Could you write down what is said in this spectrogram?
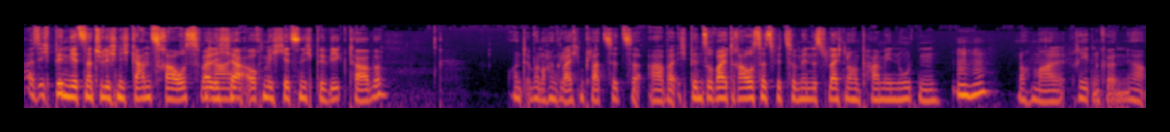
Also ich bin jetzt natürlich nicht ganz raus, weil ich Nein. ja auch mich jetzt nicht bewegt habe und immer noch am gleichen Platz sitze. Aber ich bin so weit raus, dass wir zumindest vielleicht noch ein paar Minuten Mhm. noch mal reden können. Ja.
